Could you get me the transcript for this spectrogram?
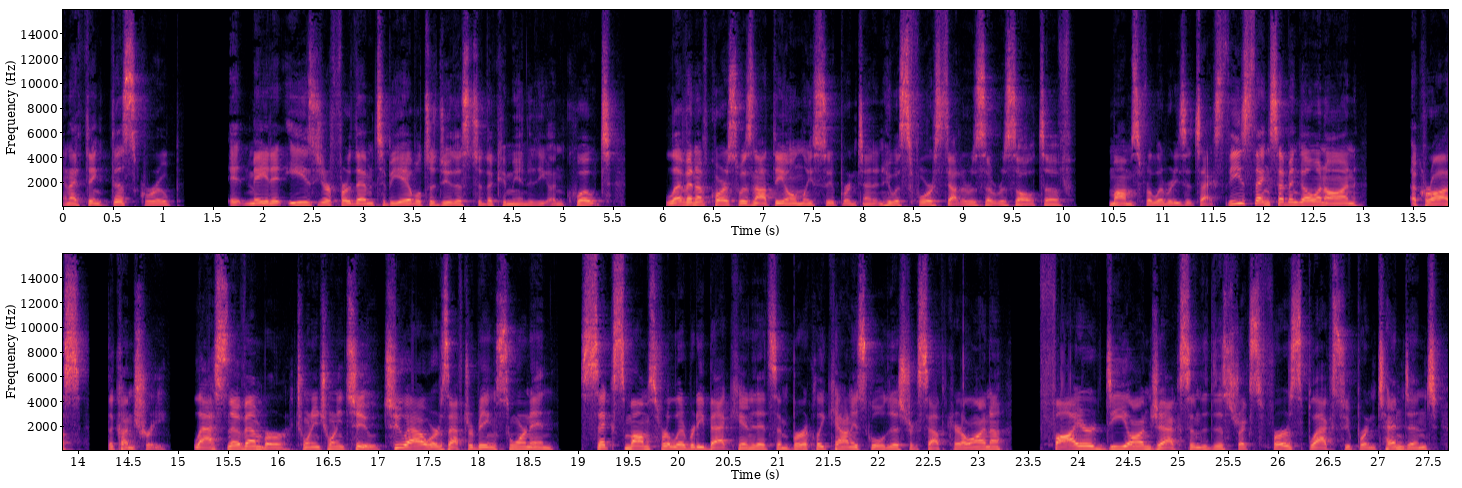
and I think this group, it made it easier for them to be able to do this to the community, unquote. Levin, of course, was not the only superintendent who was forced out as a result of Moms for Liberty's attacks. These things have been going on across the country. Last November 2022, two hours after being sworn in, six Moms for Liberty back candidates in Berkeley County School District, South Carolina, fired Deon Jackson, the district's first black superintendent,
